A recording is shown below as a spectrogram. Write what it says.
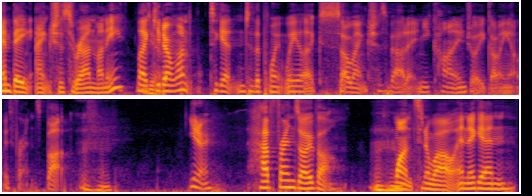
and being anxious around money. Like Yeah. you don't want to get into the point where you're like so anxious about it and you can't enjoy going out with friends. But hmm you know, have friends over Mhm. once in a while. And again,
